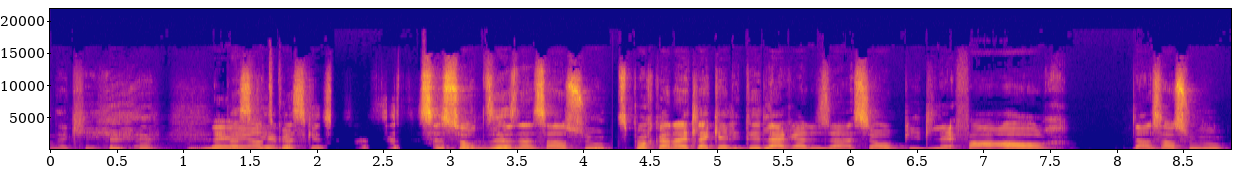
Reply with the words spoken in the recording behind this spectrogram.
OK. Mais parce, en que, tout cas, parce que 6 sur 10 dans le sens où tu peux reconnaître la qualité de la réalisation puis de l'effort, dans le sens où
